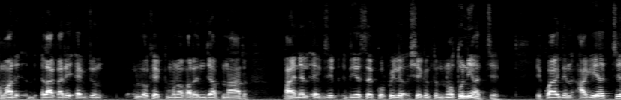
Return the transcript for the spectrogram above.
আমার এলাকারই একজন লোকে মনে করেন যে আপনার ফাইনাল এক্সিট দিয়েছে কপিলে, সে কিন্তু নতুনই আছে এই কয়েকদিন আগেই আসছে,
